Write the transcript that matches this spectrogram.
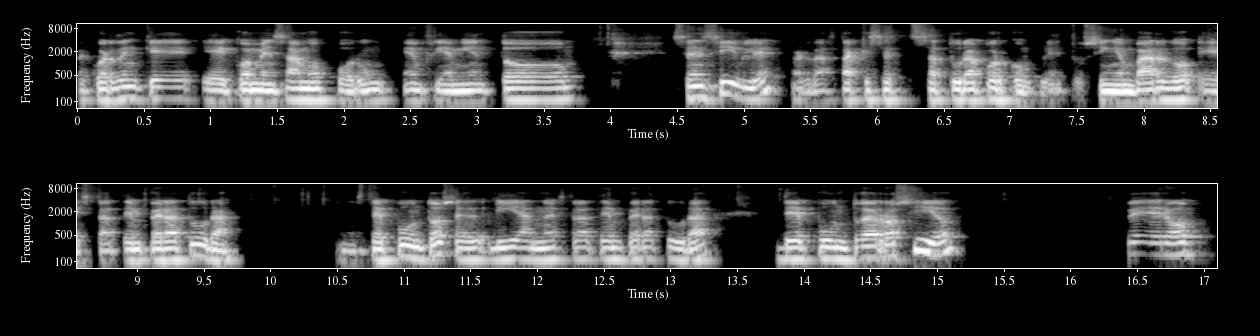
recuerden que eh, comenzamos por un enfriamiento sensible, ¿verdad? Hasta que se satura por completo. Sin embargo, esta temperatura en este punto sería nuestra temperatura de punto de rocío, pero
